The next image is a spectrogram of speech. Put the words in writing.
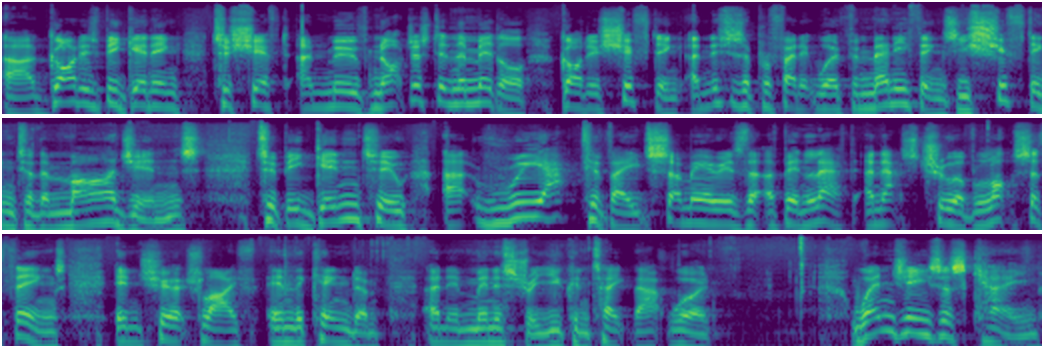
Uh, God is beginning to shift and move, not just in the middle, God is shifting, and this is a prophetic word for many things. He's shifting to the margins to begin to uh, reactivate some areas that have been left. And that's true of lots of things in church life, in the kingdom, and in ministry. You can take that word. When Jesus came,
